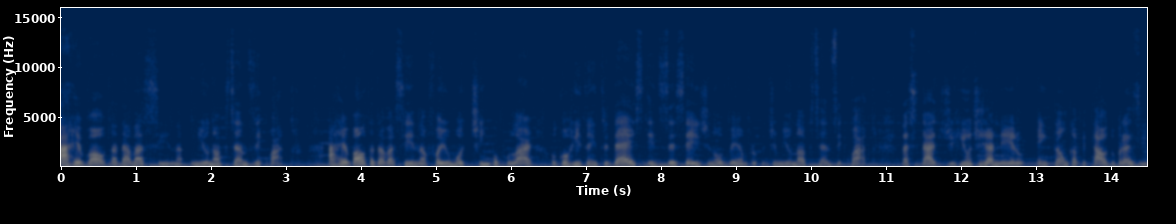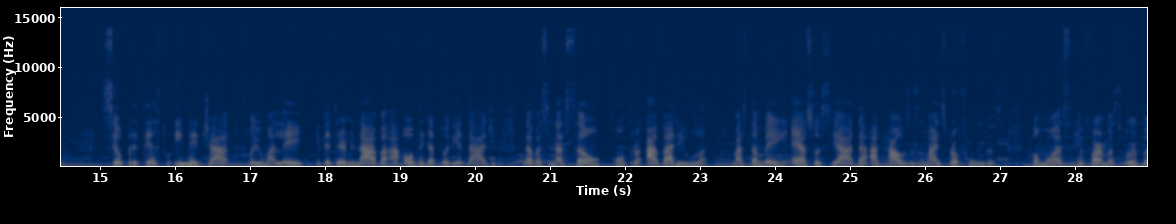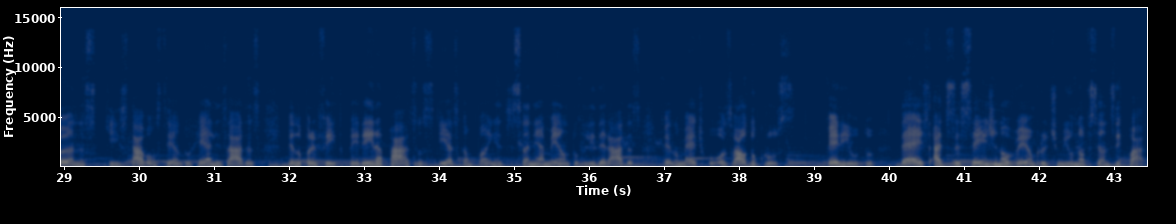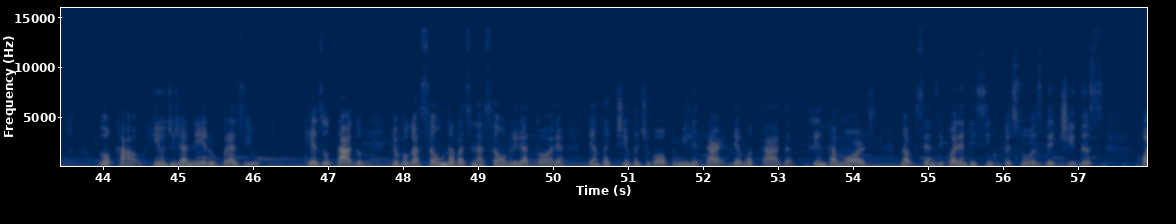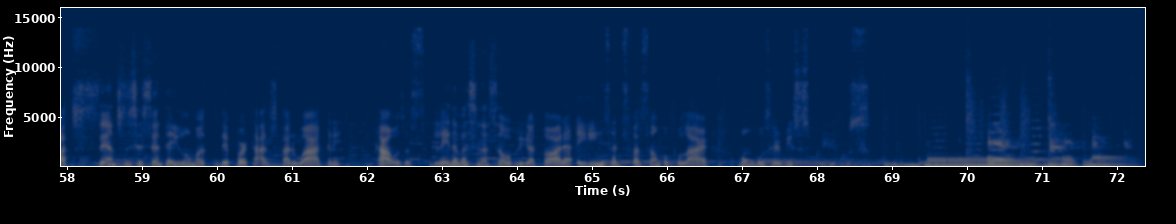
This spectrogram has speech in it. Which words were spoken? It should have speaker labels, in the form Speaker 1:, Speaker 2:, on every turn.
Speaker 1: A Revolta da Vacina, 1904. A revolta da vacina foi um motim popular ocorrido entre 10 e 16 de novembro de 1904, na cidade de Rio de Janeiro, então capital do Brasil. Seu pretexto imediato foi uma lei que determinava a obrigatoriedade da vacinação contra a varíola, mas também é associada a causas mais profundas, como as reformas urbanas que estavam sendo realizadas pelo prefeito Pereira Passos e as campanhas de saneamento lideradas pelo médico Oswaldo Cruz. Período 10 a 16 de novembro de 1904. Local: Rio de Janeiro, Brasil. Resultado: revogação da vacinação obrigatória, tentativa de golpe militar devotada, 30 mortes, 945 pessoas detidas, 461 deportados para o Acre. Causas: lei da vacinação obrigatória e insatisfação popular com os serviços públicos.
